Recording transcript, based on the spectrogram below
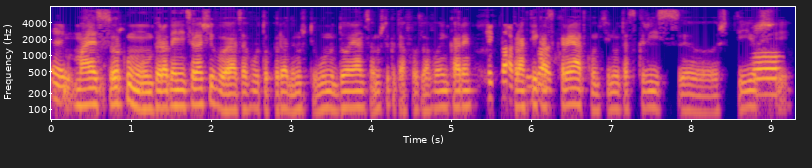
Ei. Mai ales, oricum, în perioada inițială și voi ați avut o perioadă, nu știu, 1-2 ani sau nu știu cât a fost la voi, în care exact, practic exact. ați creat conținut, ați scris uh, știri uh, și...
